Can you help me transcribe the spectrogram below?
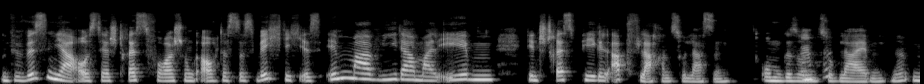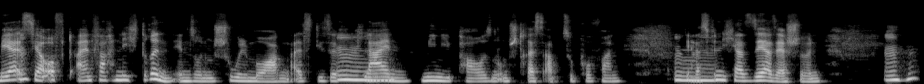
Und wir wissen ja aus der Stressforschung auch, dass das wichtig ist, immer wieder mal eben den Stresspegel abflachen zu lassen um gesund mhm. zu bleiben. Ne? Mehr mhm. ist ja mhm. oft einfach nicht drin in so einem Schulmorgen als diese mhm. kleinen Mini-Pausen, um Stress abzupuffern. Ja, das mhm. finde ich ja sehr, sehr schön. Mhm.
